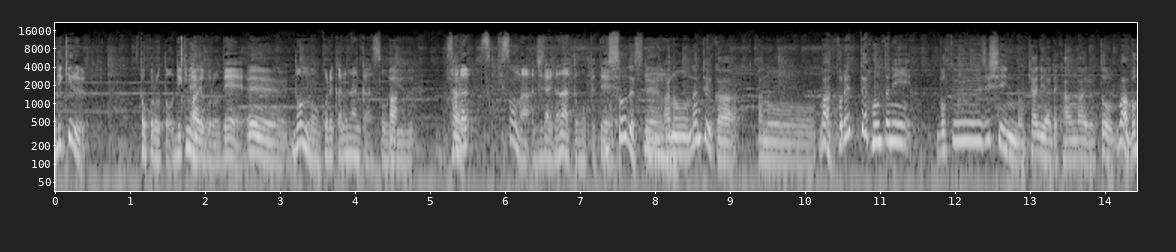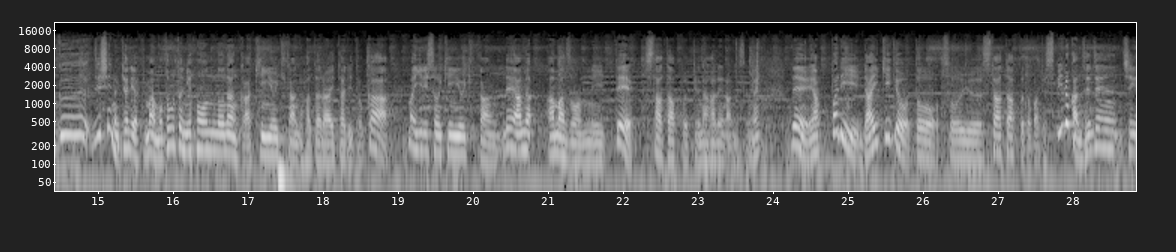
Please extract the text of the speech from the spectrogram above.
できるところとできないところで、ええ。どんどんこれからなんかそういう差がつきそうな時代だなと思ってて、そうですね、うん。あのなんていうかあの、まあ、これって本当に僕自身のキャリアで考えると、まあ、僕自身のキャリアってもともと日本のなんか金融機関で働いたりとか、まあ、イギリスの金融機関でアマアマゾンに行ってスタートアップっていう流れなんですよねでやっぱり大企業とそういうスタートアップとかってスピード感全然違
